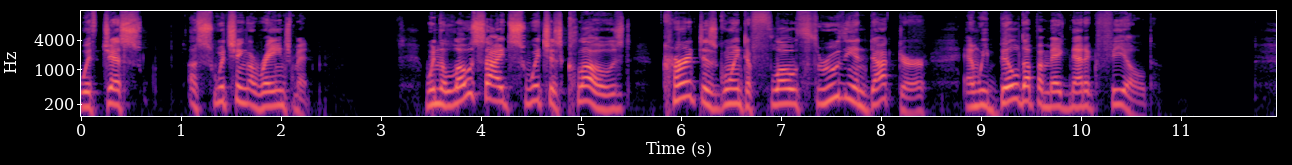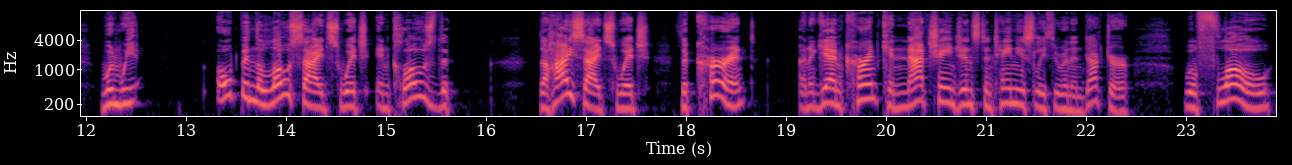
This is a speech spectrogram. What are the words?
with just a switching arrangement. When the low side switch is closed, current is going to flow through the inductor and we build up a magnetic field. When we open the low side switch and close the the high side switch, the current, and again, current cannot change instantaneously through an inductor, will flow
